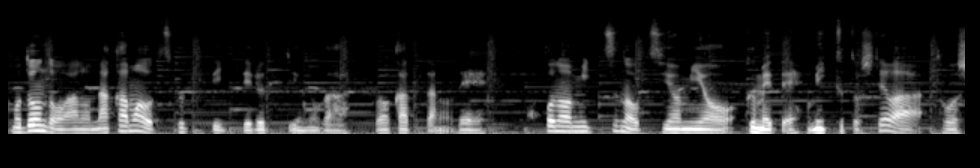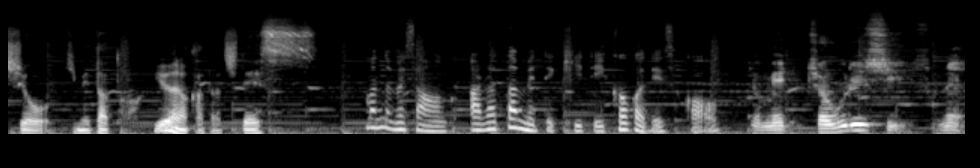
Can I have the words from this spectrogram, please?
もうどんどんあの仲間を作っていってるっていうのが分かったので、ここの3つの強みを含めて、ミックとしては投資を決めたというような形です。真鍋さん、改めて聞いていかがですか？めっちゃ嬉しいですね。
